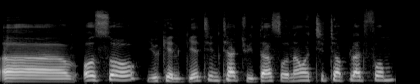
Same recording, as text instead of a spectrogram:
Uh, also you can get in touch with us on our twitter platform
